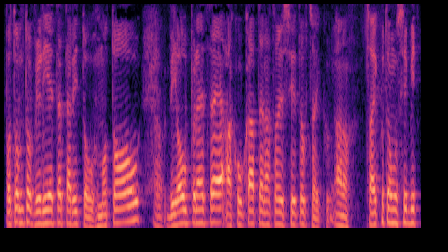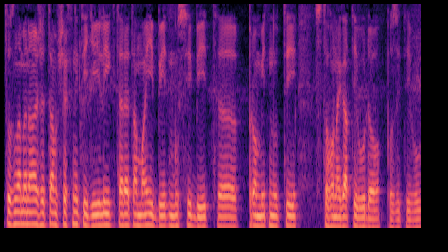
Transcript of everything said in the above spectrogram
potom to vylijete tady tou hmotou, ano. vyloupnete a koukáte na to, jestli je to v cajku. Ano, v cajku to musí být, to znamená, že tam všechny ty díly, které tam mají být, musí být eh, promítnuty z toho negativu do pozitivu.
